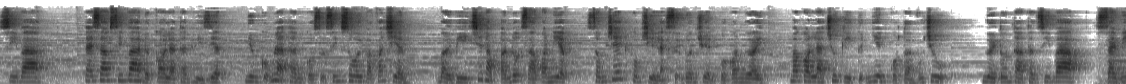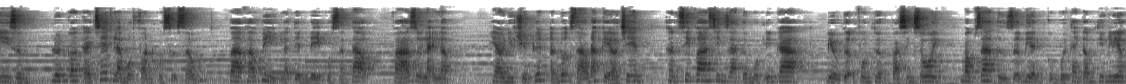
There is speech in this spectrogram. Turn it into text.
Shiva Tại sao Shiva được coi là thần hủy diệt nhưng cũng là thần của sự sinh sôi và phát triển? Bởi vì triết học Ấn Độ giáo quan niệm sống chết không chỉ là sự luân chuyển của con người mà còn là chu kỳ tự nhiên của toàn vũ trụ. Người tôn thờ thần Shiva, Saivism, luôn coi cái chết là một phần của sự sống và phá hủy là tiền đề của sáng tạo, phá rồi lại lập. Theo như truyền thuyết Ấn Độ giáo đã kể ở trên, thần Shiva sinh ra từ một linga, biểu tượng phồn thực và sinh sôi, mọc ra từ giữa biển cùng với thanh âm thiêng liêng.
